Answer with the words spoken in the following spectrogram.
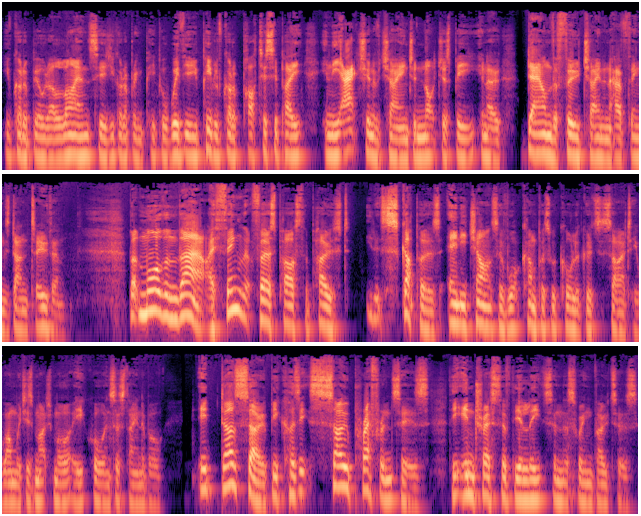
you've got to build alliances. You've got to bring people with you. People have got to participate in the action of change and not just be, you know, down the food chain and have things done to them. But more than that, I think that first past the post it scuppers any chance of what Compass would call a good society, one which is much more equal and sustainable. It does so because it so preferences the interests of the elites and the swing voters.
